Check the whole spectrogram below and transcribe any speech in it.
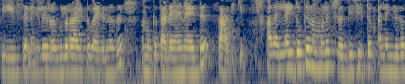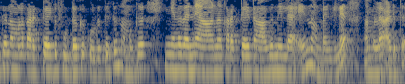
പീരീഡ്സ് അല്ലെങ്കിൽ ഇറഗുലർ ആയിട്ട് വരുന്നത് നമുക്ക് തടയാനായിട്ട് സാധിക്കും. അതല്ല ഇതൊക്കെ നമ്മൾ ശ്രദ്ധിച്ചിട്ടും അല്ലെങ്കിൽ ഇതൊക്കെ നമ്മൾ കറക്റ്റ് ആയിട്ട് ഫുഡൊക്കെ കൊടുത്തിട്ടും നമുക്ക് ഇങ്ങനെ തന്നെ ആണ് കറക്റ്റ് ആയിട്ട് ആകുന്നില്ല എന്നുണ്ടെങ്കിൽ നമ്മൾ അടുത്ത്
